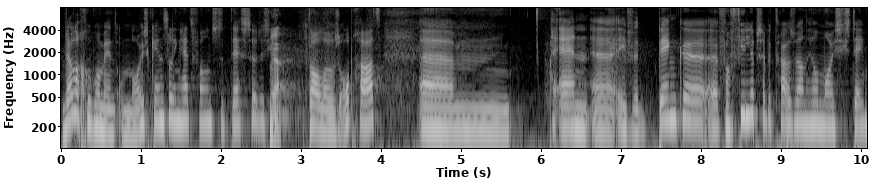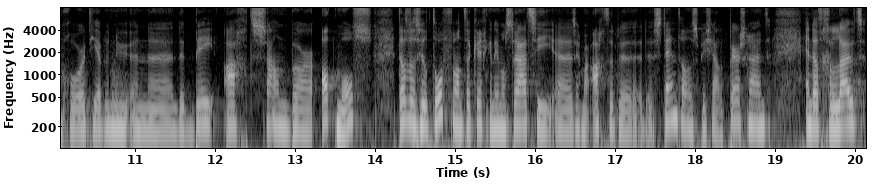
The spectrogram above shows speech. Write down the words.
Wel een goed moment om noise cancelling headphones te testen. Dus je ja. hebt talloze opgehad. Um, en uh, even denken, uh, van Philips heb ik trouwens wel een heel mooi systeem gehoord. Die hebben nu een, uh, de B8 Soundbar Atmos. Dat was heel tof, want dan kreeg ik een demonstratie zeg maar achter de, de stand, dan een speciale persruimte. En dat geluid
